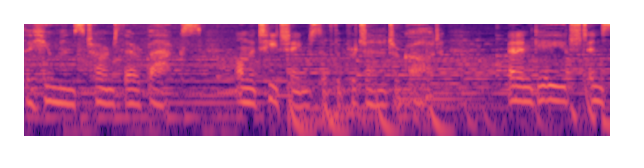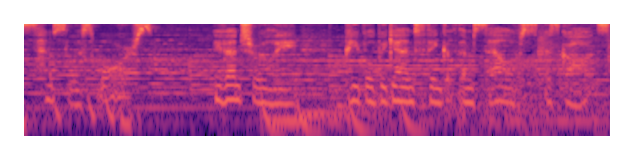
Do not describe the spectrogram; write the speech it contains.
the humans turned their backs on the teachings of the progenitor god and engaged in senseless wars. Eventually, people began to think of themselves as gods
